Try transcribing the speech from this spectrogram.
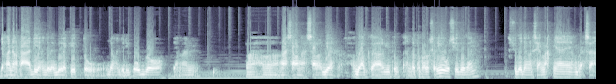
Jangan yang tadi yang jelek-jelek itu. Jangan jadi goblok jangan uh, ngasal-ngasal biar gagal gitu kan. Tetap harus serius gitu kan. Terus juga jangan senaknya yang berasa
